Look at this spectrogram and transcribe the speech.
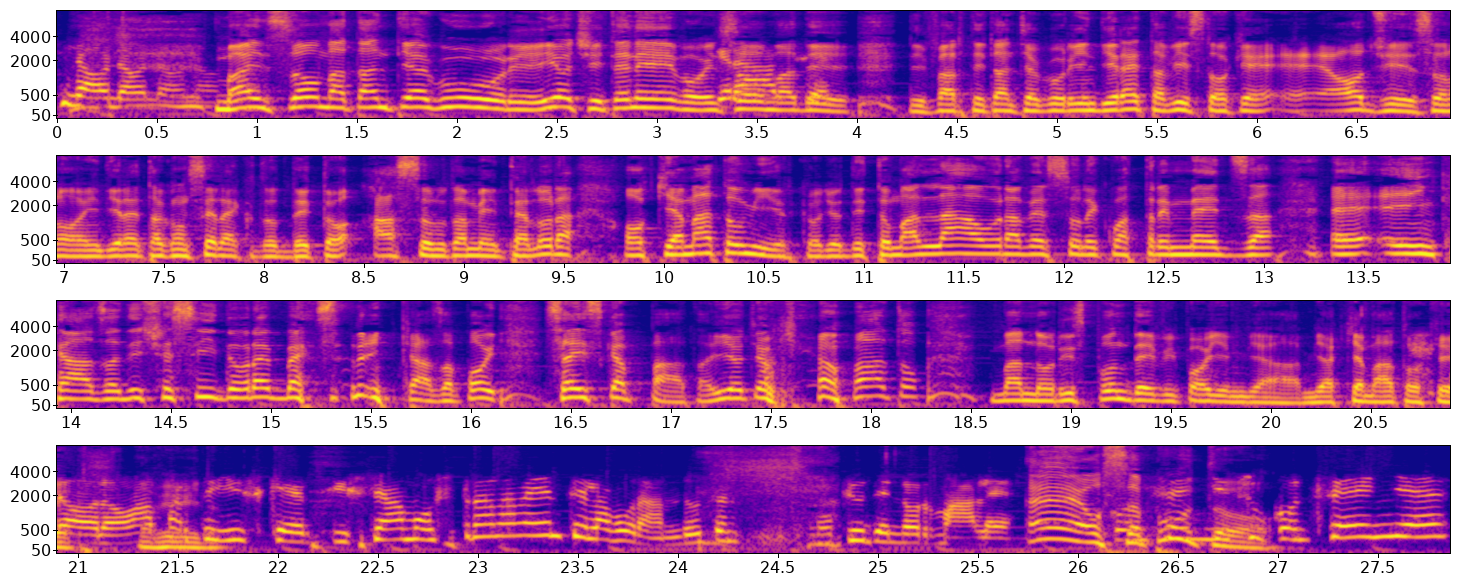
No, no, no, no. Ma insomma, tanti auguri. Io ci tenevo, insomma, di, di farti tanti auguri in diretta, visto che eh, oggi sono in diretta con Select. Ho detto assolutamente. Allora ho chiamato Mirko, gli ho detto: Ma Laura verso le quattro e mezza è, è in casa? Dice: Sì, dovrebbe essere in casa. Poi sei scappata. Io ti ho chiamato, ma non rispondevi. Poi mi ha, mi ha chiamato che. No, no, a parte gli scherzi, stiamo stranamente lavorando tantissimo, più del normale. Eh, ho Consegne saputo. Su consegne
